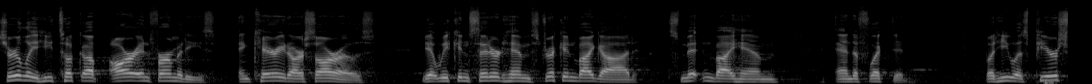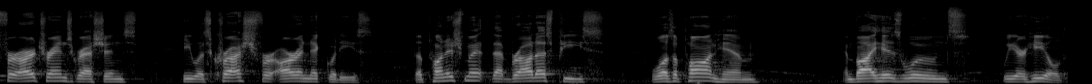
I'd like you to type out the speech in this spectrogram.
Surely he took up our infirmities and carried our sorrows, yet we considered him stricken by God, smitten by him, and afflicted. But he was pierced for our transgressions, he was crushed for our iniquities. The punishment that brought us peace was upon him, and by his wounds we are healed.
